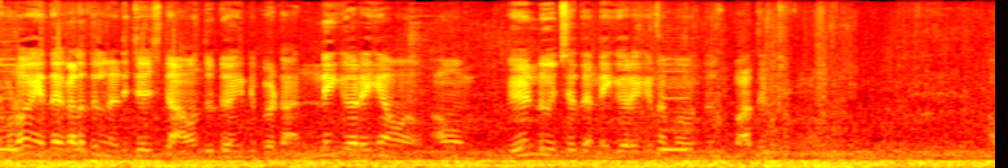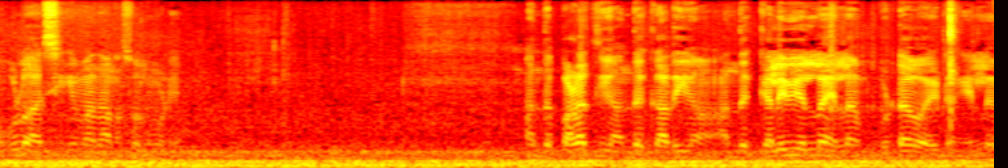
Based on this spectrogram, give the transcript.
எவ்வளோ எந்த காலத்தில் நடிச்சு வச்சுட்டு அவன் துட்டு வாங்கிட்டு போயிட்டான். அன்னைக்கு வரைக்கும் அவன் அவன் வேண்டு வச்சது அன்னைக்கு வரைக்கும் நம்ம வந்து பார்த்துட்டு இருக்கோம். அவ்வளோ அசிங்கமாக தான் நான் சொல்ல முடியும். அந்த அந்த கதையும் அந்த கிளவியெல்லாம் எல்லாம் புட்டாவாகிட்டாங்க இல்லை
